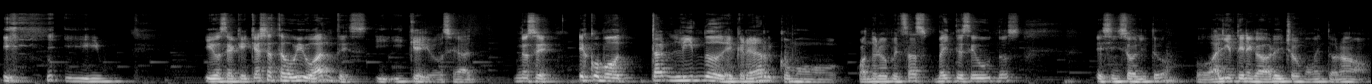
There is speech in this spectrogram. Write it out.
y y o sea, que, que haya estado vivo antes. Y, y que, o sea, no sé. Es como tan lindo de creer como cuando lo pensás 20 segundos. Es insólito. O alguien tiene que haber dicho en un momento, no.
